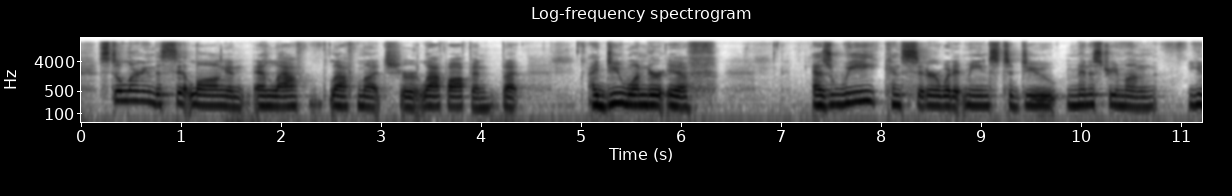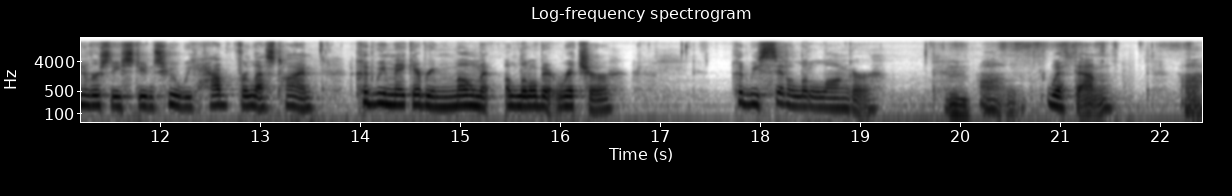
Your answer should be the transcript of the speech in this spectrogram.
still learning to sit long and, and laugh laugh much or laugh often. But I do wonder if, as we consider what it means to do ministry among university students who we have for less time, could we make every moment a little bit richer? Could we sit a little longer mm. um, with them? Uh,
